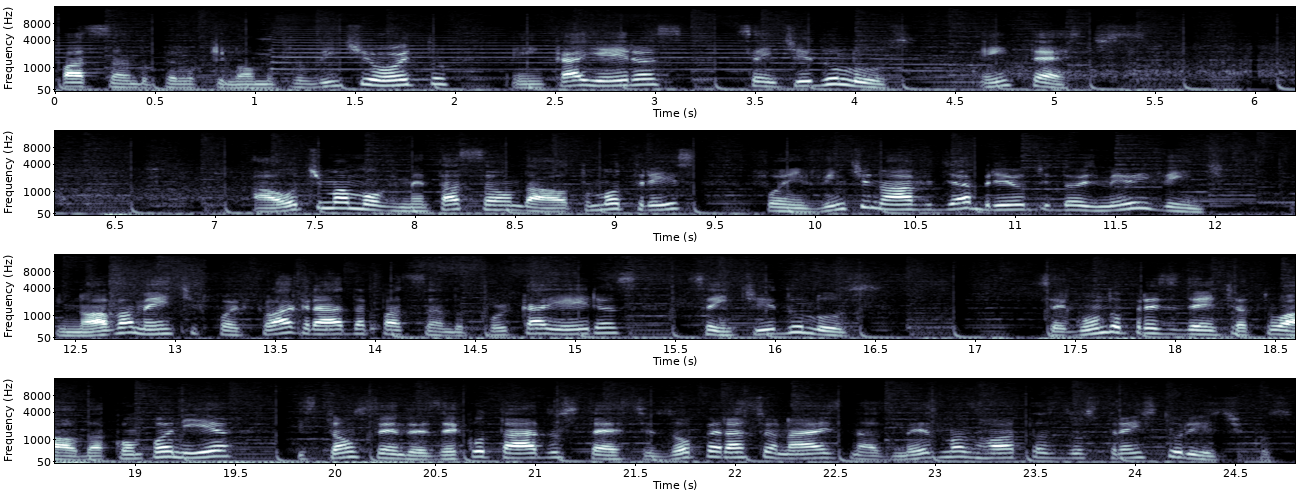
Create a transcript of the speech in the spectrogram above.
passando pelo quilômetro 28 em Caieiras, sentido Luz, em testes. A última movimentação da automotriz foi em 29 de abril de 2020 e novamente foi flagrada passando por Caieiras, sentido Luz. Segundo o presidente atual da companhia, estão sendo executados testes operacionais nas mesmas rotas dos trens turísticos.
